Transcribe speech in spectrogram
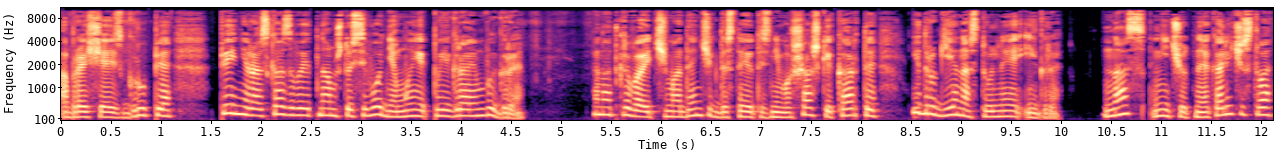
обращаясь к группе, Пенни рассказывает нам, что сегодня мы поиграем в игры. Она открывает чемоданчик, достает из него шашки, карты и другие настольные игры. Нас нечетное количество,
